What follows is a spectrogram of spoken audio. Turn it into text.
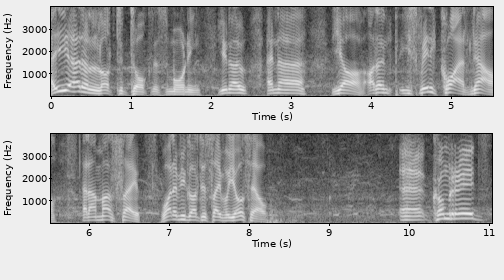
you had a lot to talk this morning, you know. And uh, yeah, I don't. He's very quiet now. And I must say, what have you got to say for yourself? Uh, comrades,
